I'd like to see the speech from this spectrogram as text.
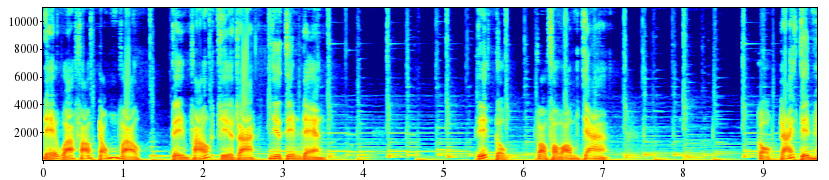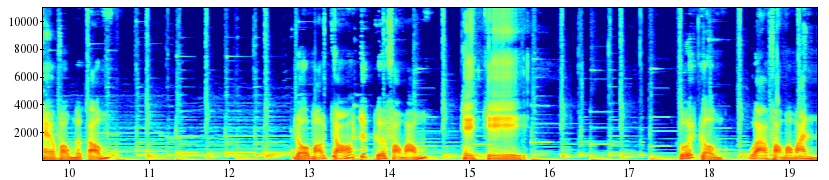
để quả pháo trống vào, tìm pháo chìa ra như tim đèn. Tiếp tục vào phòng ông cha cột trái tim heo vào ngực ổng đổ máu chó trước cửa phòng ổng hi hi cuối cùng qua phòng ông anh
